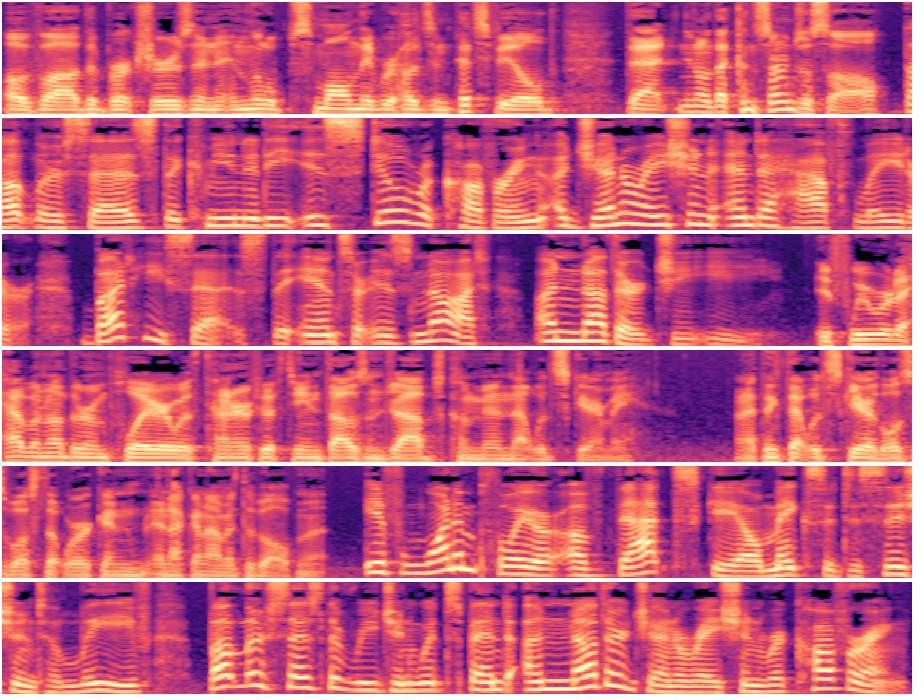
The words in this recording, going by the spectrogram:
of uh, the Berkshires and in little small neighborhoods in Pittsfield that you know that concerns us all. Butler says the community is still recovering a generation and a half later, but he says the answer is not another GE. If we were to have another employer with ten or fifteen thousand jobs come in, that would scare me. I think that would scare those of us that work in, in, economic development. If one employer of that scale makes a decision to leave, Butler says the region would spend another generation recovering.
